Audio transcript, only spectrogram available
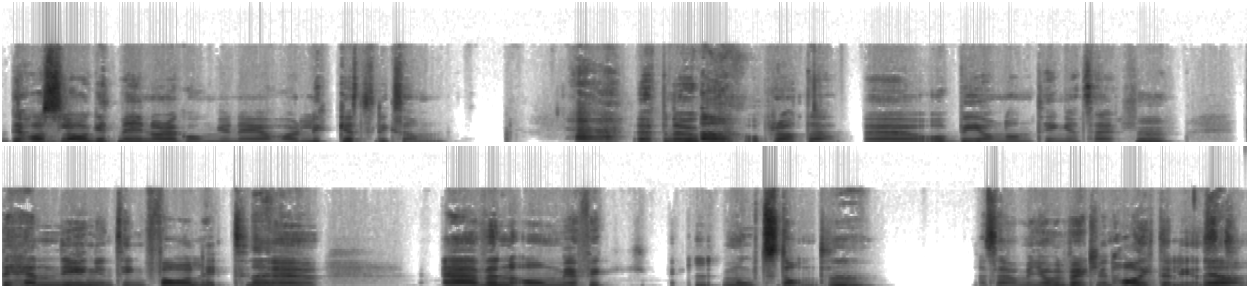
det har slagit mig några gånger när jag har lyckats liksom öppna upp Ja. och prata eh, och be om någonting. Att så här, hmm, det hände ju ingenting farligt. Nej. Eh, även om jag fick motstånd. Mm. Alltså, men jag vill verkligen ha italienskt. Ja.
